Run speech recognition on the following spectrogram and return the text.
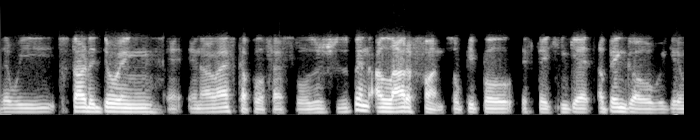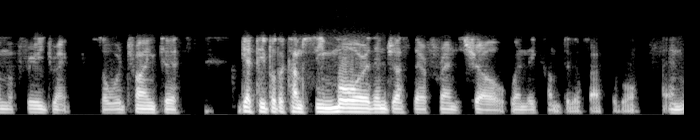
that we started doing in our last couple of festivals, which has been a lot of fun. So people, if they can get a bingo, we give them a free drink. So we're trying to get people to come see more than just their friend's show when they come to the festival, and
